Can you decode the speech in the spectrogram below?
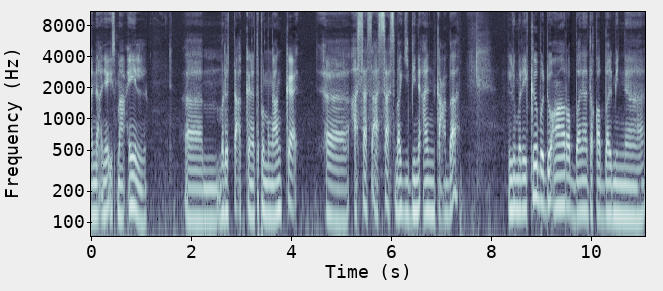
anaknya Ismail um, meletakkan ataupun mengangkat uh, asas-asas bagi binaan Kaabah. Lalu mereka berdoa Rabbana taqabbal minna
